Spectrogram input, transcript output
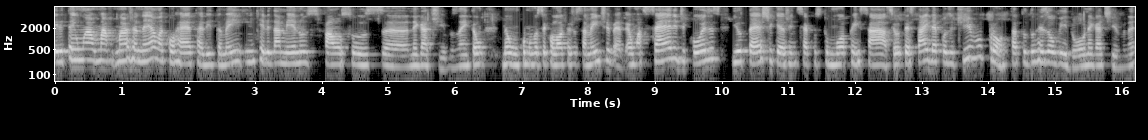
ele tem uma, uma, uma, janela correta ali também, em que ele dá menos falsos uh, negativos, né, então, não, como você coloca justamente, é, é uma série de coisas, e o teste que a gente se acostumou a pensar, se eu testar e der positivo, pronto, tá tudo resolvido, ou negativo, né,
